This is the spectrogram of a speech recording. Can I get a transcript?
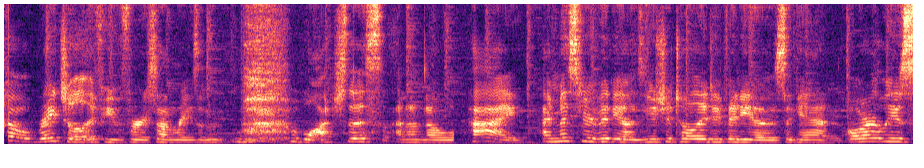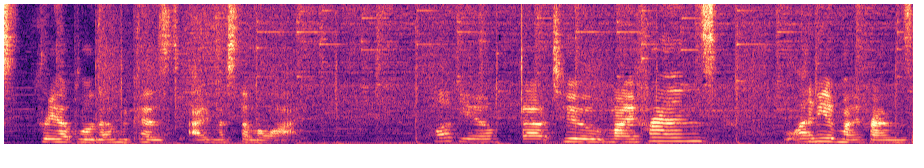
So Rachel, if you for some reason watch this, I don't know. Hi, I miss your videos. You should totally do videos again. Or at least re-upload them because I miss them a lot. Love you. Shout out to my friends, well any of my friends.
